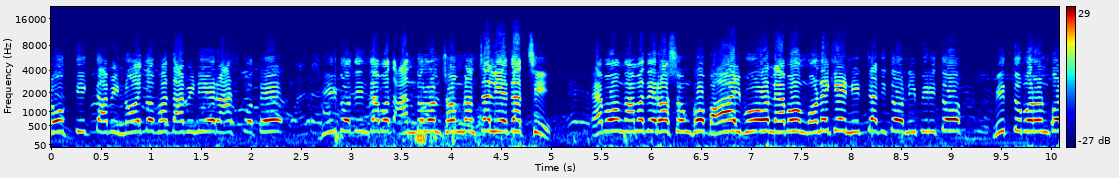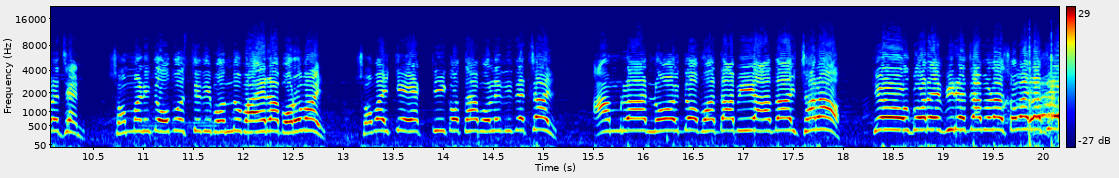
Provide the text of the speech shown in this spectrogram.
যৌক্তিক দাবি নয় দফা দাবি নিয়ে রাজপথে দীর্ঘদিন যাবৎ আন্দোলন সংগ্রাম চালিয়ে যাচ্ছি। এবং আমাদের অসংখ্য ভাই বোন এবং অনেকে নির্যাতিত, নিপীড়িত মৃত্যুবরণ করেছেন। সম্মানিত উপস্থিতি বন্ধু ভাইয়েরা, বড় ভাই, সবাইকে একটি কথা বলে দিতে চাই। আমরা নয় দফা দাবি আদায় ছাড়া কেউ ঘরে ফিরে যাব না, সবাই আছে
